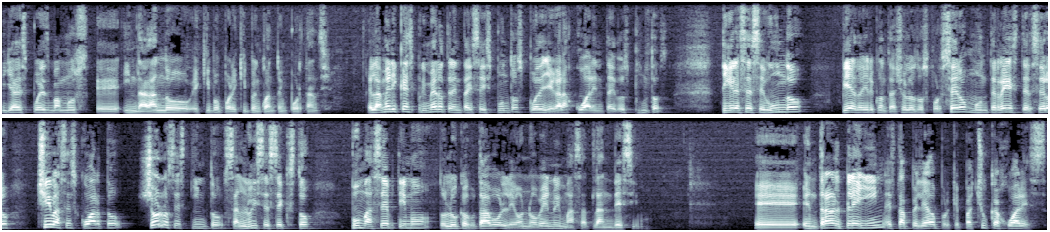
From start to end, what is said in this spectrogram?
y ya después vamos eh, indagando equipo por equipo en cuanto a importancia. El América es primero 36 puntos, puede llegar a 42 puntos. Tigres es segundo, pierde ayer contra Cholos 2 por 0. Monterrey es tercero, Chivas es cuarto, Cholos es quinto, San Luis es sexto, Puma séptimo, Toluca octavo, León noveno y Mazatlán décimo. Eh, entrar al play-in está peleado porque Pachuca, Juárez,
